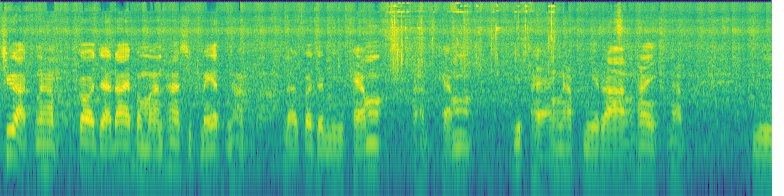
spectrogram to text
เชือกนะครับก็จะได้ประมาณ 50 เมตรนะครับ แล้วก็จะมีแคมป์นะครับแคมป์ยึดแผงนะครับ มีรางให้นะครับ มี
